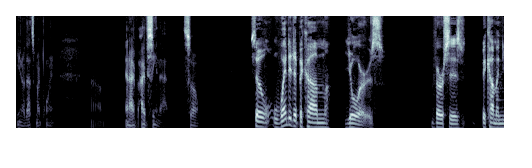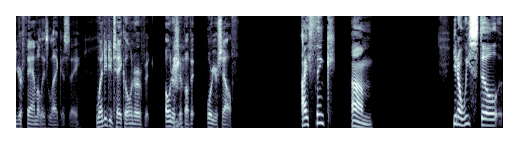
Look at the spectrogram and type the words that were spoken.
you know that's my point, um, and I've I've seen that. So So when did it become yours versus becoming your family's legacy? When did you take owner of it, ownership of it for yourself? I think, um, you know, we still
